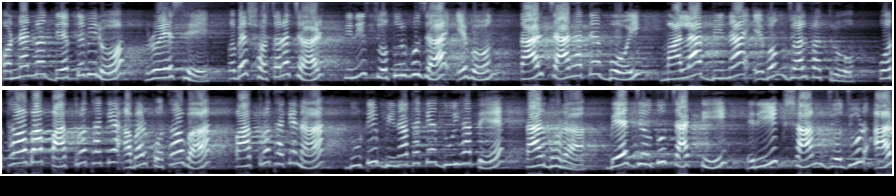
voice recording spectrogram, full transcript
অন্যান্য দেবদেবীরও রয়েছে। তবে সচরাচর তিনি চতুর্ভুজা এবং তার চার হাতে বই, মালা, বীণা এবং জলপাত্র। কোথাও বা পাত্র থাকে, আবার কোথাও বা পাত্র থাকে না, দুটি বিনা থাকে দুই হাতে, তার ধরা। বেদ যেহেতু চারটি, ঋক শাম যজুর আর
